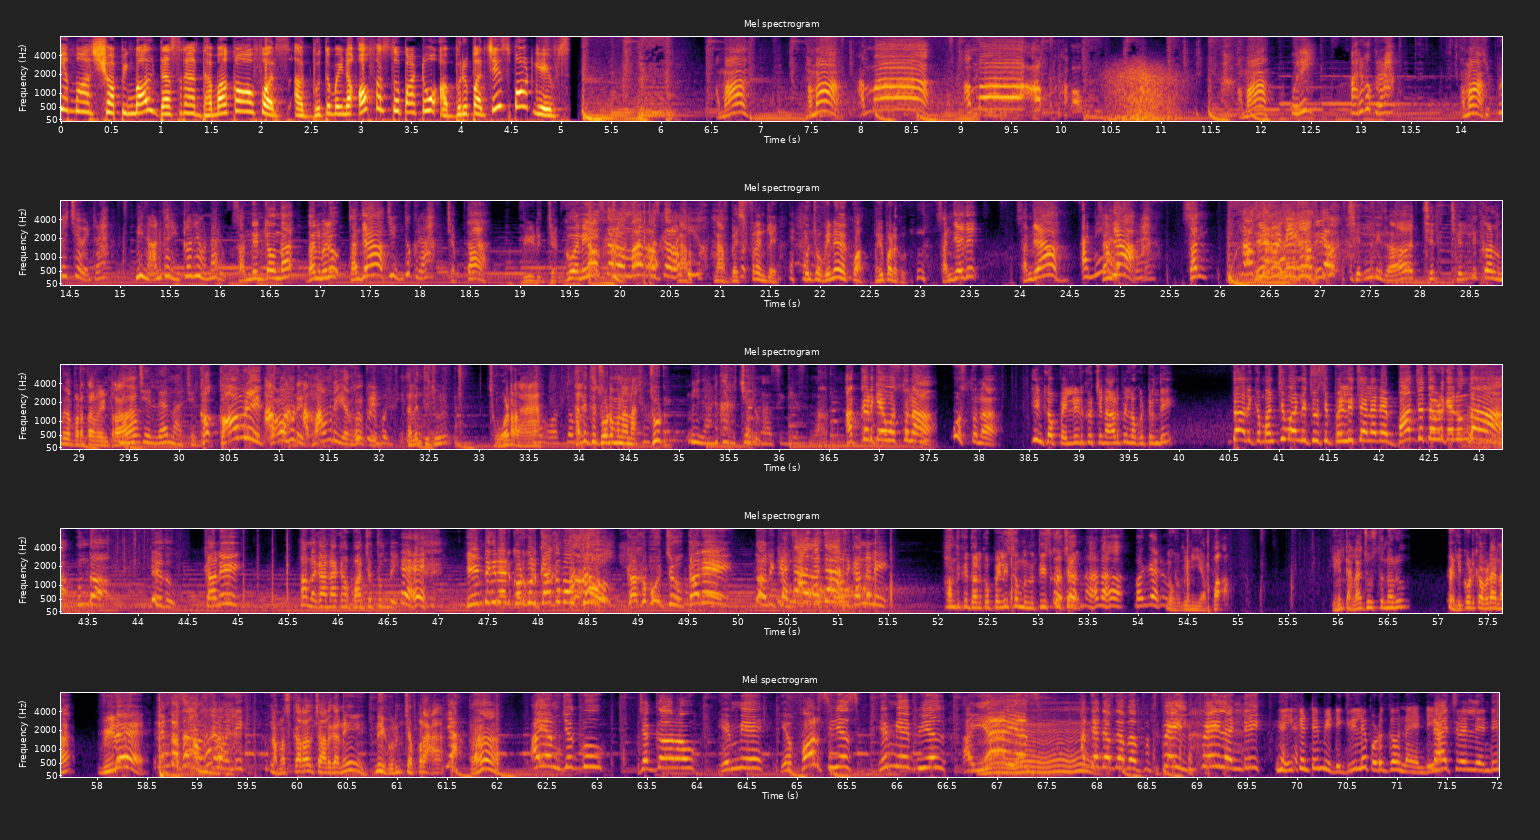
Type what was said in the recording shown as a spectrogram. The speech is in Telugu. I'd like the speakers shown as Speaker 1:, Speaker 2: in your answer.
Speaker 1: సిఎంఆర్ షాపింగ్ మాల్ దసరా ధమాకా ఆఫర్స్. అద్భుతమైన ఆఫర్స్తో పాటు అబ్బురుపరిచే స్పాట్ గిఫ్ట్స్.
Speaker 2: అమ్మా! అమ్మా!
Speaker 3: అమ్మా! అమ్మా!
Speaker 2: అమ్మా!
Speaker 4: ఒరేయ్ అరవకురా.
Speaker 2: అమ్మా!
Speaker 4: ఇప్పుడు వచ్చావేంట్రా మీ నాన్నగారు ఇంట్లోనే ఉన్నారు.
Speaker 2: సంధ్య ఇంట్లో ఉందా? దాని విలు సంధ్య!
Speaker 4: ఎందుకురా?
Speaker 2: చెప్తా వీడు జగ్గు అని
Speaker 3: నమస్కారం అమ్మా నమస్కారం.
Speaker 2: నా- నా బెస్ట్ ఫ్రెండ్లే కొంచెం వినయం ఎక్కువ. భయపడకు. సంధ్యది సంధ్య! సంధ్య. సన్. చెల్లిరా చెల్లి కాళ్ళ మీద పడతావేంట్రా? Comedy comedy comedy. తలెత్తి చూడు. చూడరా? తలెత్తి చూడమన్నా చూడు.
Speaker 4: మీ నాన్నగారు వచ్చారు.
Speaker 2: అక్కడికే వస్తున్నా వస్తున్నా. ఇంట్లో పెళ్ళిడికి వచ్చిన ఆడపిల్ల ఒకటి ఉంది. దానికి మంచి వాడిని చూసి పెళ్ళి చేయాలనే బాధ్యత ఎవరికైనా ఉందా? ఉందా? లేదు. కానీ అన్నగా నాకు ఆ బాధ్యత ఉంది. ఇంటికి నేను కొడుకుని కాకపోవచ్చు. కాకపోవచ్చు. కానీ దానికి అందుకే దానికి పెళ్ళి సంబంధం తీసుకొచ్చాను అబ్బా. ఏంటి అలా చూస్తున్నారు? పెళ్ళి కొడుకు ఎవడానా? వీడే!
Speaker 3: రెండోసారి నమస్కారం అండి.
Speaker 2: నమస్కారాలు చాలు గాని నీ గురించి చెప్పరా?
Speaker 3: యా.
Speaker 2: ఆ,
Speaker 3: I'm Jaggu Jaggarao MA FRCS MABL IAS fail fail అండి.
Speaker 4: మీకంటే మీ డిగ్రీలే పొడుగ్గా ఉన్నాయండి.
Speaker 3: న్యాచురల్ అండి.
